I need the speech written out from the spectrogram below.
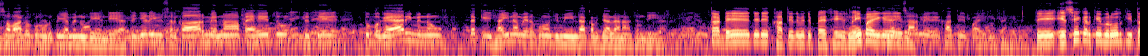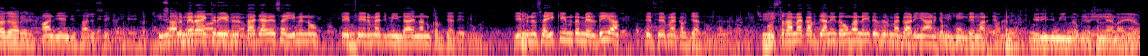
ਸਵਾ ਕੁ ਕਰੋੜ ਰੁਪਇਆ ਮੈਨੂੰ ਦੇਣ ਦੇ ਆ ਤੇ ਜਿਹੜੀ ਸਰਕਾਰ ਮੇਰੇ ਨਾਲ ਪੈਸੇ ਤੋਂ ਦਿੱਤੇ ਤੋਂ ਬਗੈਰ ਹੀ ਮੈਨੂੰ ਧੱਕੇਸ਼ਾਹੀ ਨਾਲ ਮੇਰੇ ਕੋਲ ਜ਼ਮੀਨ ਦਾ ਕਬਜ਼ਾ ਲੈਣਾ ਚਾਹੁੰਦੀ ਆ। ਤੁਹਾਡੇ ਜਿਹੜੇ ਖਾਤੇ ਦੇ ਵਿੱਚ ਪੈਸੇ ਨਹੀਂ ਪਾਏ ਗਏ? ਨਹੀਂ ਸਰ ਮੇਰੇ ਖਾਤੇ ਪਾਏ ਨਹੀਂ ਪੈਸੇ। ਤੇ ਇਸੇ ਕਰਕੇ ਵਿਰੋਧ ਕੀਤਾ ਜਾ ਰਿਹਾ ਹੈ? ਹਾਂਜੀ ਹਾਂਜੀ ਸਾਰੇ ਸਿੱਖ ਕਿ ਸਰ ਮੇਰਾ ਇੱਕ ਰੇਟ ਦਿੱਤਾ ਜਾਵੇ ਸਹੀ ਮੈਨੂੰ ਤੇ ਫਿਰ ਮੈਂ ਜ਼ਮੀਨ ਦਾ ਇਹਨਾਂ ਨੂੰ ਕਬਜ਼ਾ ਦੇ ਦੂੰਗਾ। ਜੇ ਮੈਨੂੰ ਸਹੀ ਕੀਮਤ ਮਿਲਦੀ ਆ ਤੇ ਫਿਰ ਮੈਂ ਕਬਜ਼ਾ ਨੂੰ। ਉਸ ਤਰ੍ਹਾਂ ਮੈਂ ਕਬਜ਼ਾ ਨਹੀਂ ਦਊਂਗਾ ਨਹੀਂ ਤੇ ਫਿਰ ਮੈਂ ਗਾੜੀ ਆਣ ਕੇ ਮਸ਼ੀਨ ਦੇ ਮਰ ਜਾਣਾ। ਜਿਹੜੀ ਜ਼ਮੀਨ ਦਾ ਪੋਜੀਸ਼ਨ ਲੈਣ ਆਏ ਆ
